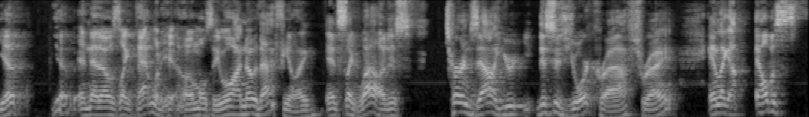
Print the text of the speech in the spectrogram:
Yep. Yep. And then I was like, that one hit home. I was like, well, I know that feeling. And it's like, wow, it just turns out you're this is your craft, right? And like Elvis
